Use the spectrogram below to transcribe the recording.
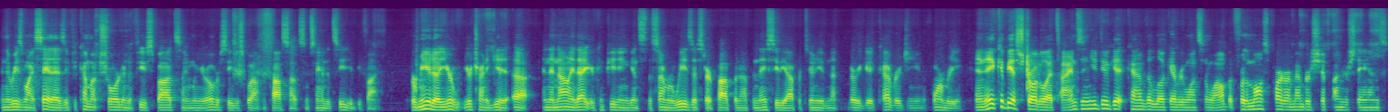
And the reason why I say that is if you come up short in a few spots and when you're overseas, just go out and toss out some sand and seed, you'd be fine. Bermuda, you're you're trying to get it up, and then not only that, you're competing against the summer weeds that start popping up, and they see the opportunity of not very good coverage and uniformity, and it could be a struggle at times, and you do get kind of the look every once in a while, but for the most part, our membership understands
